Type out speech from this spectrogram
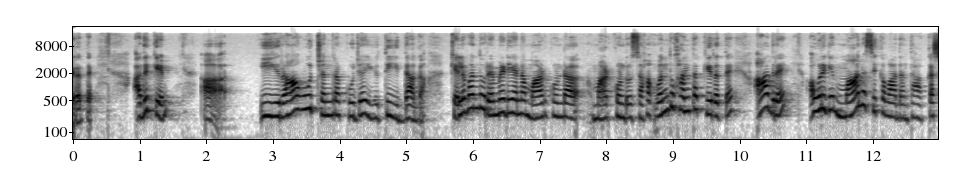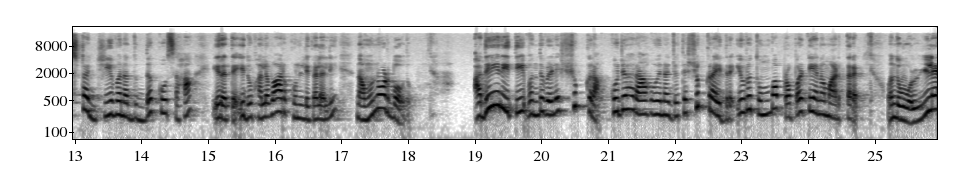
ಇರುತ್ತೆ. ಅದಕ್ಕೆ ಈ ರಾಹು ಚಂದ್ರ ಕುಜ ಯುತಿ ಇದ್ದಾಗ ಕೆಲವೊಂದು ರೆಮಿಡಿಯನ್ನು ಮಾಡಿಕೊಂಡ, ಮಾಡಿಕೊಂಡ್ರು ಸಹ ಒಂದು ಹಂತಕ್ಕಿರುತ್ತೆ. ಆದರೆ ಅವರಿಗೆ ಮಾನಸಿಕವಾದಂತಹ ಕಷ್ಟ ಜೀವನದುದ್ದಕ್ಕೂ ಸಹ ಇರುತ್ತೆ. ಇದು ಹಲವಾರು ಕುಂಡ್ಲಿಗಳಲ್ಲಿ ನಾವು ನೋಡ್ಬೋದು. ಅದೇ ರೀತಿ ಒಂದು ವೇಳೆ ಶುಕ್ರ, ಕುಜ ರಾಹುವಿನ ಜೊತೆ ಶುಕ್ರ ಇದ್ದರೆ ಇವರು ತುಂಬ ಪ್ರಾಪರ್ಟಿಯನ್ನು ಮಾಡ್ತಾರೆ. ಒಂದು ಒಳ್ಳೆ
